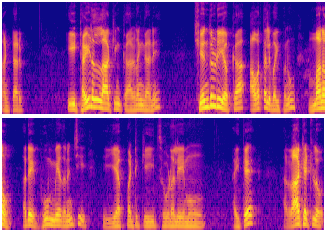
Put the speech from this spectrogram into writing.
అంటారు. ఈ టైడల్ లాకింగ్ కారణంగానే చంద్రుడి యొక్క అవతలి వైపును మనం అదే భూమి మీద నుంచి ఎప్పటికీ చూడలేము. అయితే రాకెట్లో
